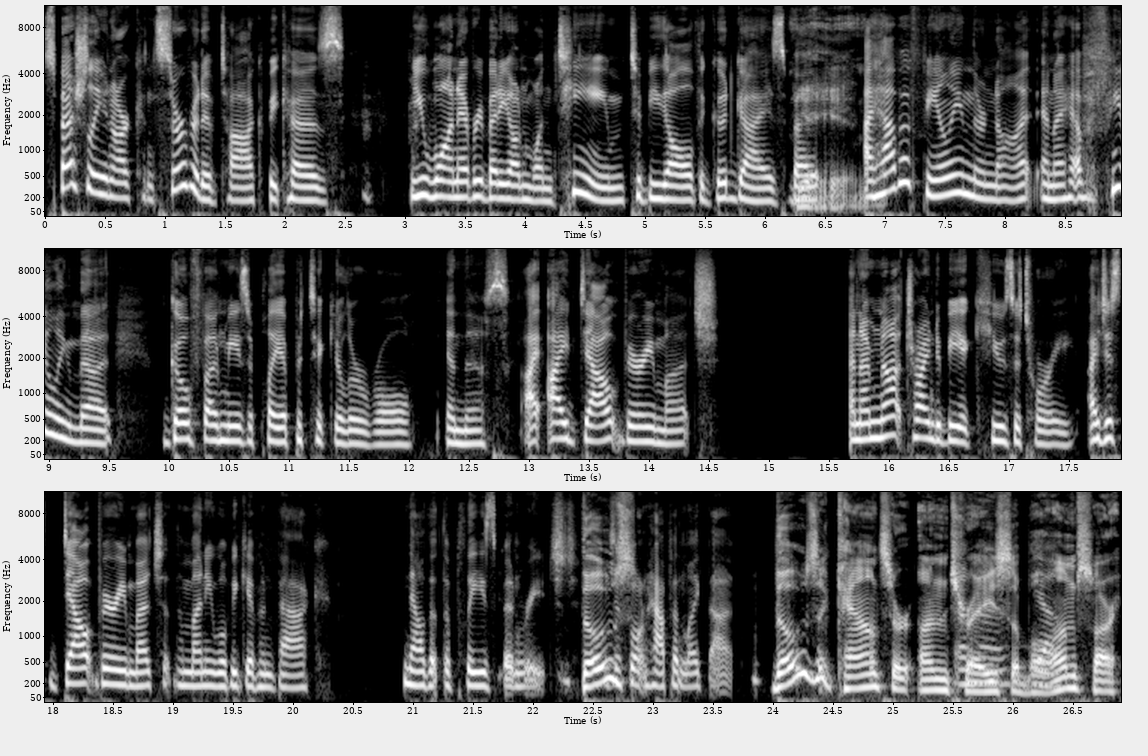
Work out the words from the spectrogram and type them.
especially in our conservative talk, because you want everybody on one team to be all the good guys. But Yeah, yeah. I have a feeling they're not, and I have a feeling that GoFundMe's play a particular role in this. I, I doubt very much and I'm not trying to be accusatory. I just doubt very much that the money will be given back now that the plea's been reached. it Those- just won't happen like that. Those accounts are untraceable. Uh-huh. yeah. I'm sorry.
